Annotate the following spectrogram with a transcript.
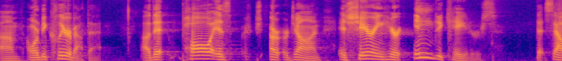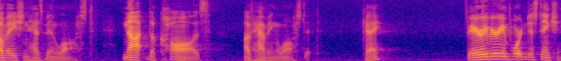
Um, I want to be clear about that. Uh, that Paul is, or, or John, is sharing here indicators that salvation has been lost, not the cause of having lost it. Okay? Very, very important distinction.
